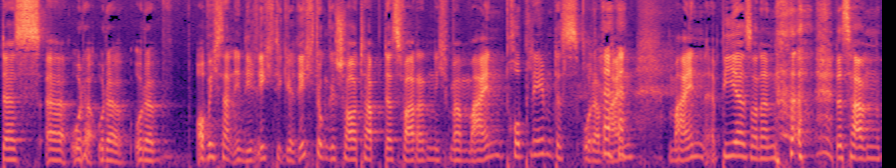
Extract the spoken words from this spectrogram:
dass, äh, oder, oder, oder ob ich dann in die richtige Richtung geschaut habe, das war dann nicht mehr mein Problem das, oder mein, mein Bier, sondern das haben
